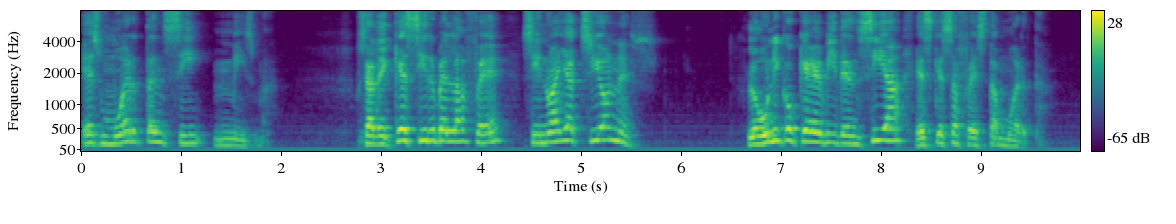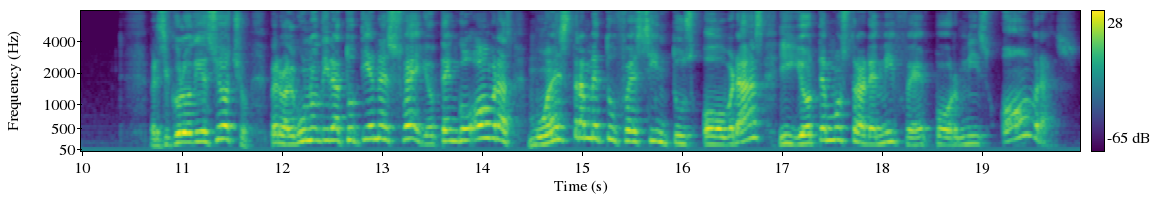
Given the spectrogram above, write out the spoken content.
es muerta en sí misma. O sea, ¿de qué sirve la fe si no hay acciones? Lo único que evidencia es que esa fe está muerta. Versículo 18. Pero alguno dirá, tú tienes fe, yo tengo obras. Muéstrame tu fe sin tus obras y yo te mostraré mi fe por mis obras.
